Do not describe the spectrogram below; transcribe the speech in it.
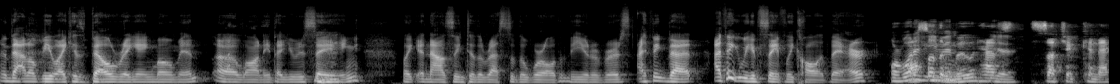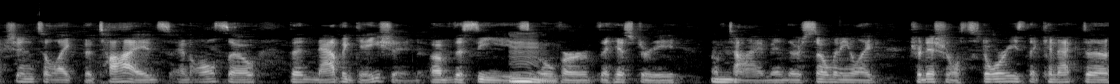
And that'll be like his bell ringing moment, uh, Lonnie, that you were saying, like announcing to the rest of the world and the universe. I think that I think we can safely call it there. Or what also, if even, the moon has yeah. such a connection to like the tides and also the navigation of the seas Mm. over the history of Mhm. time. And there's so many like traditional stories that connect to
